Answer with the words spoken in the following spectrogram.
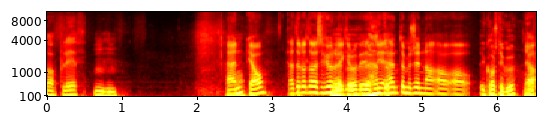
top lið. Mm en já, þetta er alltaf þessi fjóru Við- leikir og við við, við hendum- þessu inn á, á, á í kostningu já,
